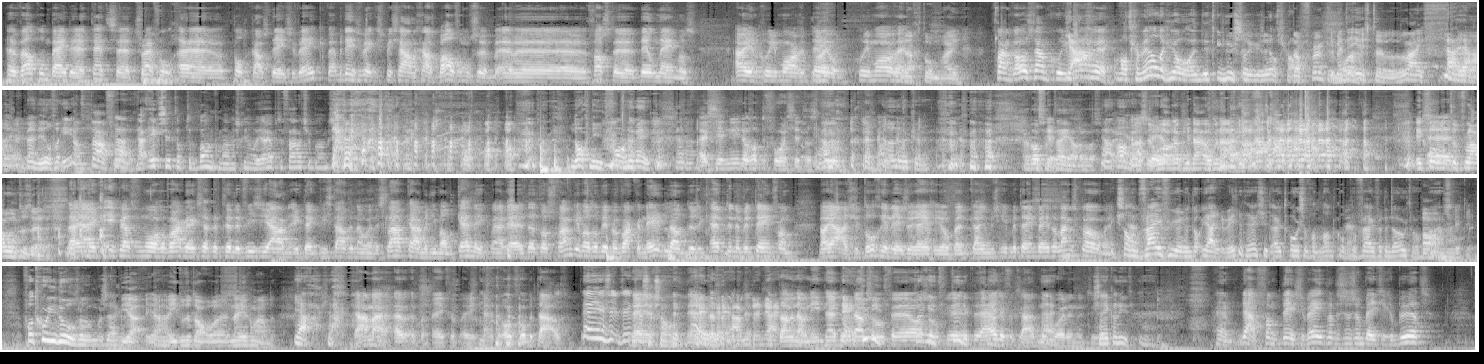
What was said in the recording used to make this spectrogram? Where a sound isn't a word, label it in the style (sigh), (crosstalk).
Uh, welkom bij de TED uh, Travel uh, podcast deze week. We hebben deze week een speciale gast, behalve onze vaste deelnemers. Arjen, goedemorgen. Theo, Hoi. goedemorgen. Dag Tom, hi. Frank Oostam, goedemorgen. Ja, wat geweldig joh, in dit illustre gezelschap. Dag Frank, je bent de eerste live Nou ja, eh, ik ben heel vereerd. aan tafel. Ja. Nou, ik zit op de bank, maar misschien wil jij op de foutjebank zitten. (laughs) (laughs) (laughs) Nog niet, volgende week. Hè? Hij zit nu nog op de voorzittersstoel. ja. Dat lukt. hè. (laughs) Dat was van Oké. Theo. Dat was van Ja, oh, hoe lang heb je daarover nagedacht? (laughs) ik vond het te flauw om te zeggen. Nou ja, ik, ik werd vanmorgen wakker, ik zet de televisie aan. Ik denk, wie staat er nou in de slaapkamer? Die man ken ik. Maar eh, dat was Frank, die was alweer bij Wakker Nederland. Dus ik appte hem meteen van, nou ja, als je toch in deze regio bent, kan je misschien meteen beter langskomen. Ik zal om vijf uur in de Ja, je weet het hè, als je het uit het oosten van het land komt, Ja. om vijf uur in de auto. Maar, Oh, eh, verschrikkelijk. voor het goede doel, zullen we maar zeggen. Ja, ja, je doet het al eh, negen maanden. Ja, ja. Ja, maar eh, even, je krijgt er ook voor betaald. Nee, dat is, dat is ook zo. Nee, dat, ja, nee, nee. dat we nou niet nou, doen Nee, nou tuurlijk alsof, niet. eh, je heilig verklaard moet Nee, worden natuurlijk. Zeker niet. Eh, Ja, van deze week, wat is er zo'n beetje gebeurd?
